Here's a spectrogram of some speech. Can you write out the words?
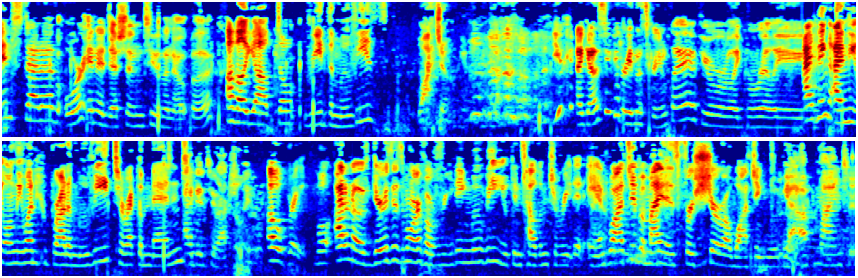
instead of or in addition to the Notebook. Although y'all don't read the movies, watch them. You, c- I guess, you could read the screenplay if you were like really. I think I'm the only one who brought a movie to recommend. I did too, actually. Oh, great. Well, I don't know if yours is more of a reading movie. You can tell them to read it and watch it, but mine is for sure a watching movie. Yeah, mine too.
